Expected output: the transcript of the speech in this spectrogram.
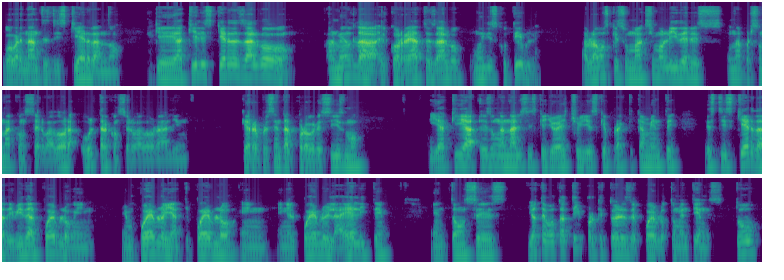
gobernantes de izquierda, ¿no? Que aquí la izquierda es algo al menos el Correato es algo muy discutible. Hablamos que su máximo líder es una persona conservadora, ultra conservadora, alguien que representa el progresismo. Y aquí es un análisis que yo he hecho y es que prácticamente esta izquierda divide al pueblo en, pueblo y antipueblo, en, en el pueblo y la élite. Entonces, yo te voto a ti porque tú eres del pueblo, tú me entiendes. Tú,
